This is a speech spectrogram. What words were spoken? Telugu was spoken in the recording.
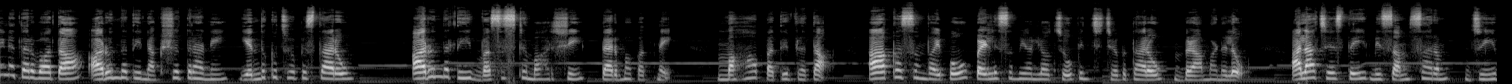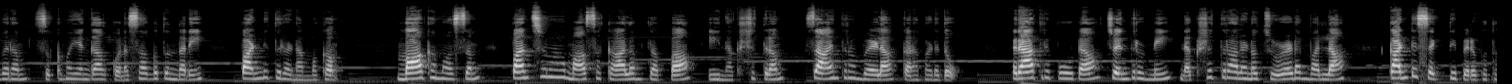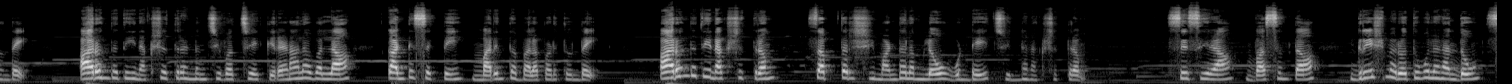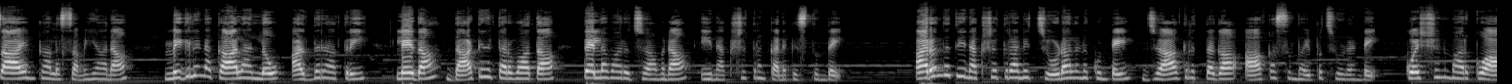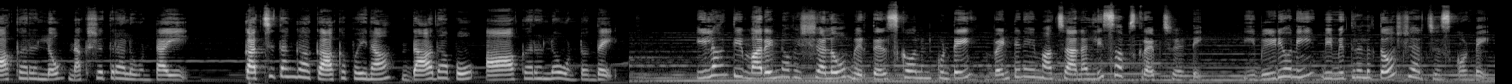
పెళ్ళైన తర్వాత అరుంధతి నక్షత్రాన్ని ఎందుకు చూపిస్తారు? అరుంధతి వశిష్ఠ మహర్షి ధర్మపత్ని మహాపతివ్రత ఆకాశం వైపు పెళ్ళి సమయంలో చూపించి చెబుతారు బ్రాహ్మణులు. అలా చేస్తే మీ సంసారం జీవనం సుఖమయంగా కొనసాగుతుందని పండితుల నమ్మకం. మాఘమాసం పంచమ మాస కాలం తప్ప ఈ నక్షత్రం సాయంత్రం వేళ కనపడదు. రాత్రిపూట చంద్రుణ్ణి నక్షత్రాలను చూడడం వల్ల కంటి శక్తి పెరుగుతుంది. అరుంధతి నక్షత్రం నుంచి వచ్చే కిరణాల వల్ల కంటి శక్తి మరింత బలపడుతుంది. అరుంధతి నక్షత్రం సప్తర్షి మండలంలో ఉండే చిన్న నక్షత్రం. శిశిర వసంత గ్రీష్మ ఋతువులనందు సాయంకాల సమయాన మిగిలిన కాలాల్లో అర్ధరాత్రి లేదా దాటిన తర్వాత తెల్లవారుజామున ఈ నక్షత్రం కనిపిస్తుంది. అరుంధతి నక్షత్రాన్ని చూడాలనుకుంటే జాగ్రత్తగా ఆకాశం వైపు చూడండి. క్వశ్చన్ మార్కు ఆకారంలో నక్షత్రాలు ఉంటాయి. ఖచ్చితంగా కాకపోయినా దాదాపు ఆ ఆకారంలో ఉంటుంది. ఇలాంటి మరెన్నో విషయాలు మీరు తెలుసుకోవాలనుకుంటే వెంటనే మా ఛానల్ని సబ్స్క్రైబ్ చేయండి. ఈ వీడియోని మీ మిత్రులతో షేర్ చేసుకోండి.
